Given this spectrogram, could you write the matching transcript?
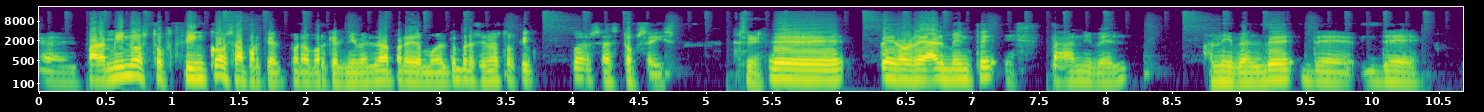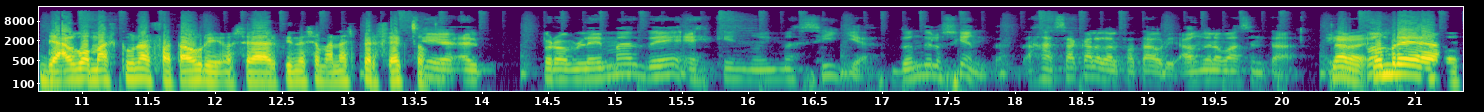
eh, para mí no es top 5, o sea, porque, pero porque el nivel de la pared es muy alto, pero si no es top 5, o sea, es top 6. sí. Eh, pero realmente está a nivel a nivel de, de, de, de algo más que un Alfa Tauri. O sea, el fin de semana es perfecto. Sí, el problema de es que no hay más silla. ¿Dónde lo sientas? Ajá, sácalo de Alfa Tauri. ¿A dónde lo vas a sentar? ¿En Claro, el? Hombre, por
